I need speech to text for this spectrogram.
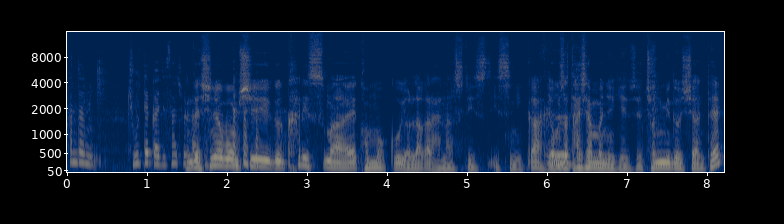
한잔 죽을 때까지 사주려고. 근데 신여범 씨 그 카리스마에 겁먹고 연락을 안 할 수도 있, 으니까 여기서 다시 한번 얘기해 주세요. 전미도 씨한테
